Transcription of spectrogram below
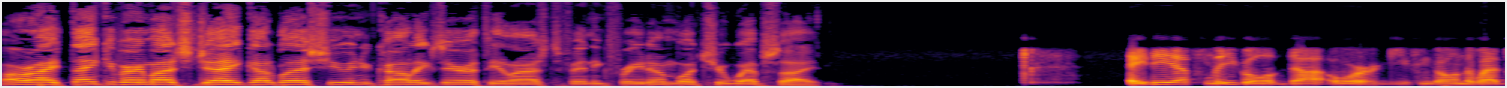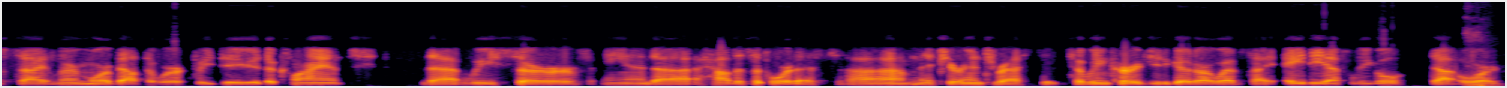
All right, thank you very much, Jake. God bless you and your colleagues there at the Alliance Defending Freedom. What's your website? adflegal.org. You can go on the website, learn more about the work we do, the clients that we serve, and uh, how to support us um, if you're interested. So we encourage you to go to our website, adflegal.org.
